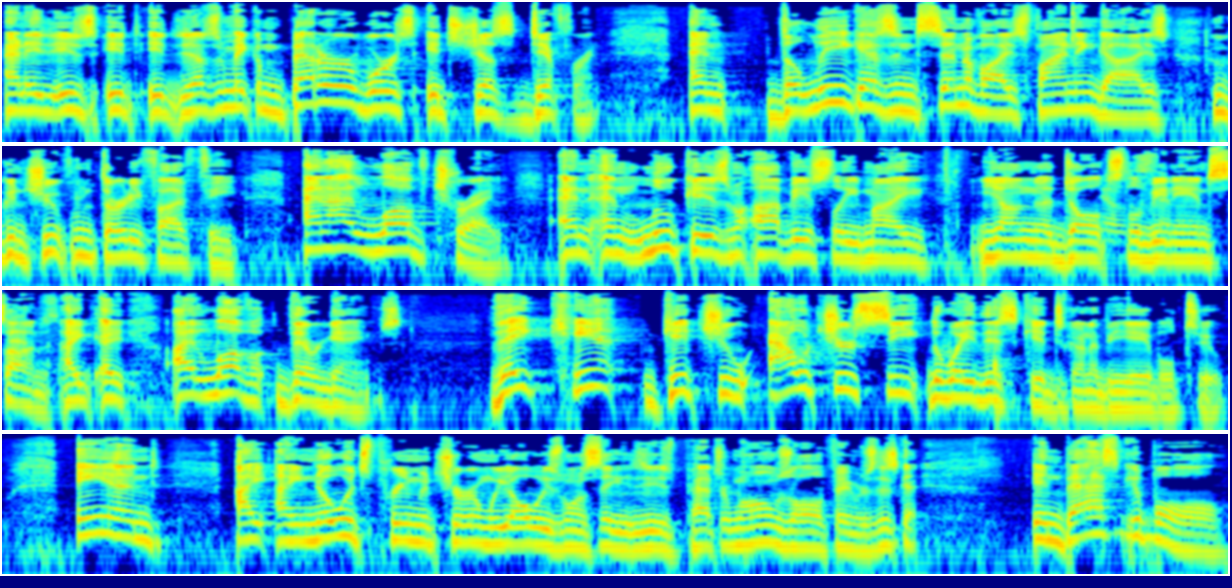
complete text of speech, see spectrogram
And it, is, it, it doesn't make them better or worse, it's just different. And the league has incentivized finding guys who can shoot from 35 feet. And I love Trae. And, and Luka is obviously my young adult Slovenian son. I, I, I love their games. They can't get you out your seat the way this kid's going to be able to. And – I, I know it's premature, and we always want to say, is Patrick Mahomes Hall of Famers? This guy. In basketball,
